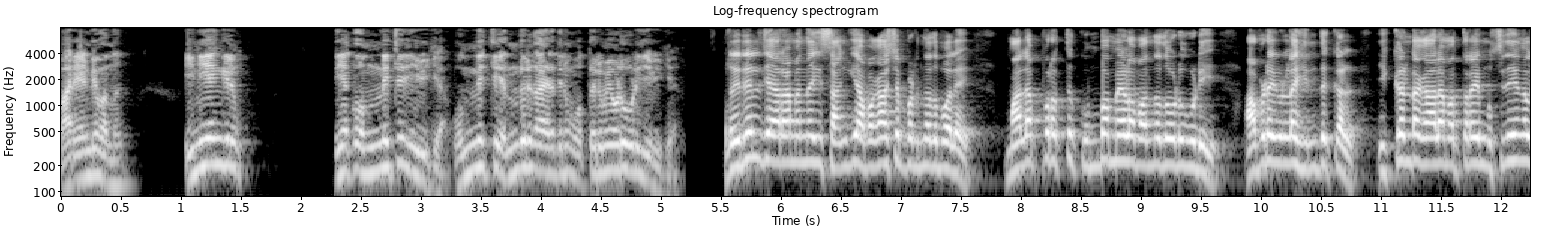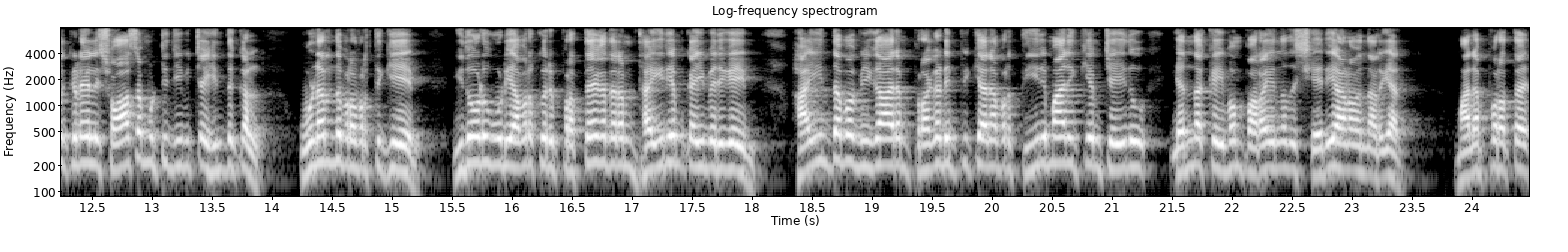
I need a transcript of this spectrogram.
വരേണ്ടി വന്ന്. ഇനിയെങ്കിലും നീയൊക്കെ ഒന്നിച്ച് ജീവിക്കുക. ഒന്നിച്ച് എന്തൊരു കാര്യത്തിനും ഒത്തൊരുമയോടുകൂടി ജീവിക്കുക. റിനിൽ ജയറാം എന്ന ഈ സംഖ്യ അവകാശപ്പെടുന്നത് പോലെ മലപ്പുറത്ത് കുംഭമേള വന്നതോടുകൂടി അവിടെയുള്ള ഹിന്ദുക്കൾ ഇക്കണ്ട കാലം അത്രയും മുസ്ലിങ്ങൾക്കിടയിൽ ശ്വാസം മുട്ടി ജീവിച്ച ഹിന്ദുക്കൾ ഉണർന്ന് പ്രവർത്തിക്കുകയും ഇതോടുകൂടി അവർക്കൊരു പ്രത്യേകതരം ധൈര്യം കൈവരികയും ഹൈന്ദവ വികാരം പ്രകടിപ്പിക്കാൻ അവർ തീരുമാനിക്കുകയും ചെയ്തു എന്നൊക്കെ ഇവൻ പറയുന്നത് ശരിയാണോ എന്നറിയാൻ മലപ്പുറത്തെ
